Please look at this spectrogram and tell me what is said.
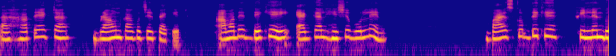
তার হাতে একটা ব্রাউন কাগজের প্যাকেট। আমাদের দেখেই একগাল হেসে বললেন, বায়োস্কোপ দেখে ফিরলেন বুঝি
